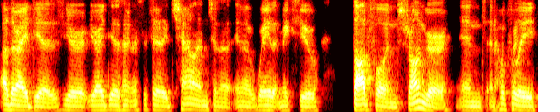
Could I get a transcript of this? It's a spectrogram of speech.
other ideas. Your your ideas aren't necessarily challenged in a in a way that makes you thoughtful and stronger, and and hopefully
